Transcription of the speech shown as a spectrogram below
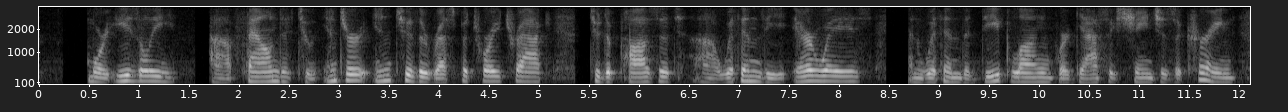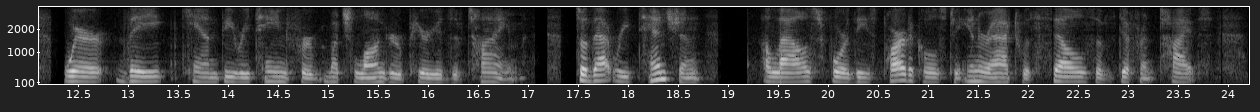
more easily uh, found to enter into the respiratory tract, to deposit uh, within the airways and within the deep lung where gas exchange is occurring, where they can be retained for much longer periods of time. So that retention allows for these particles to interact with cells of different types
